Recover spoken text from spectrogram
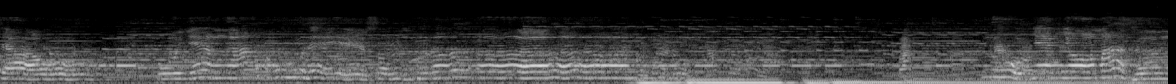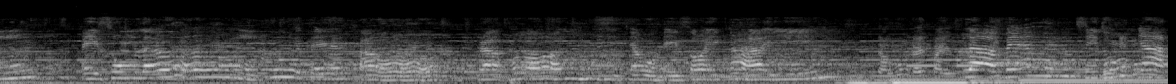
เจ้าผู้แย่งเงาได้สนพระ ถึงให้สุ่มเลิงคือแต่เขาพระพรเจ้าให้ซอยไข่เจ้ามุ่งได้ไปลาแม่นสิทุกยาก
